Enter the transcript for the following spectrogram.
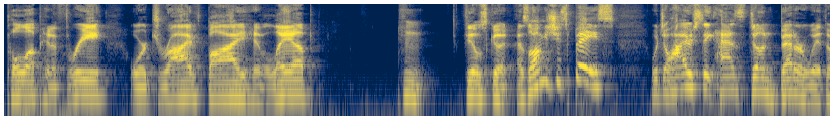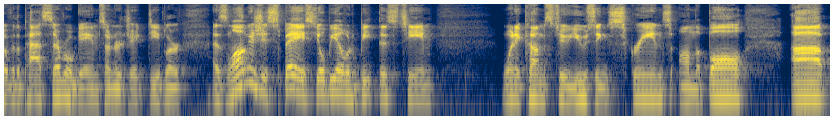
pull up hit a 3 or drive by hit a layup, hmm, feels good. As long as you space which Ohio State has done better with over the past several games under Jake Diebler. As long as you space, you'll be able to beat this team when it comes to using screens on the ball. Uh,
